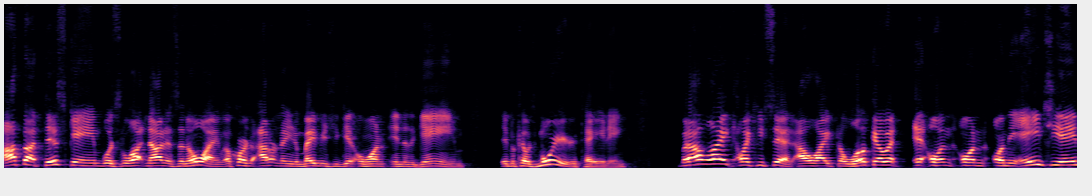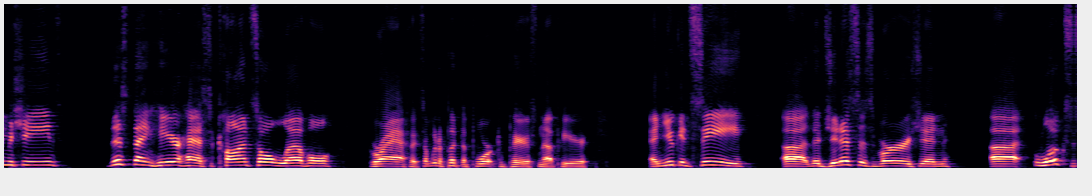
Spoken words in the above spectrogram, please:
I thought this game was not as annoying. Of course, I don't know. You know, maybe as you get on into the game, it becomes more irritating. But I like, like you said, I like the look of it. It- on on on the AGA machines. This thing here has console level graphics. I'm going to put the port comparison up here, and you can see uh, the Genesis version uh, looks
